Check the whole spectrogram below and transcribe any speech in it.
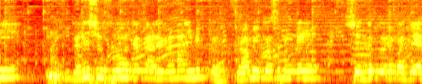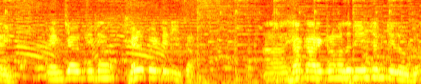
गणेशोत्सवाच्या कार्यक्रमानिमित्त ग्रामविकास मंडळ शेंदुरगणे मधल्यारी यांच्या वतीनं खेळ पैठणीचा ह्या कार्यक्रमाचं नियोजन केलं होतं.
